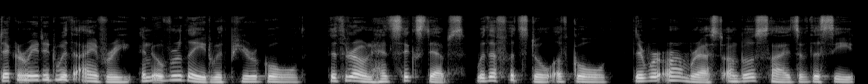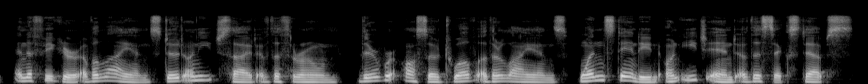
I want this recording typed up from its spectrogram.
decorated with ivory and overlaid with pure gold. The throne had six steps, with a footstool of gold. There were armrests on both sides of the seat, and a figure of a lion stood on each side of the throne. There were also twelve other lions, one standing on each end of the six steps.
